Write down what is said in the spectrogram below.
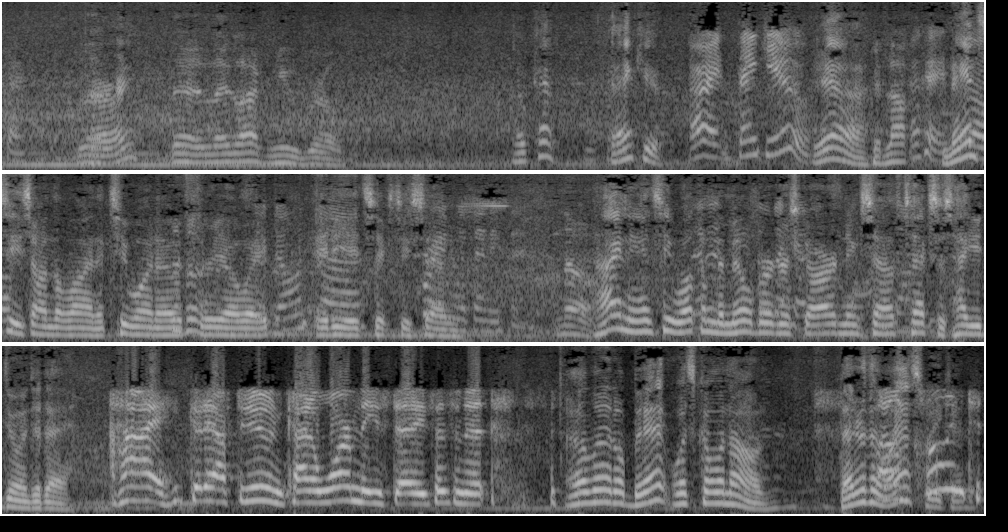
Okay. they, All right. they, they like new growth. Okay. Thank you. All right. Thank you. Yeah. Good luck. Okay. Nancy's so, on the line at 210 so 308 don't uh, spring 8867. with anything. No. Hi, Nancy. Welcome to Milberger's have Gardening, South Texas. How you doing today? Hi, good afternoon. Kind of warm these days, isn't it? A little bit. What's going on? Better than I'm last calling weekend. to,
